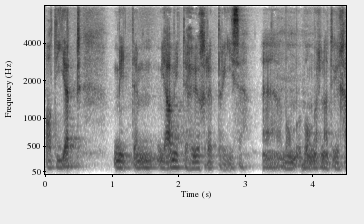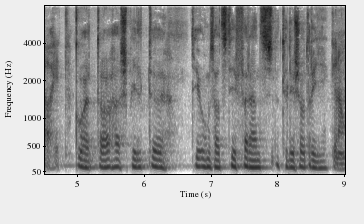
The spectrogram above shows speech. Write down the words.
addiert mit, dem, ja, mit den höheren Preisen, äh, wo, wo man natürlich auch hat. Gut, da spielt äh, die Umsatzdifferenz natürlich schon drin. Genau.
